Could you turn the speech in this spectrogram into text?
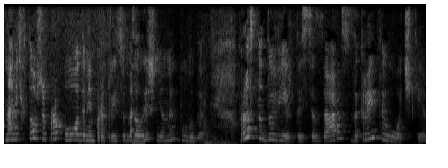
Навіть хто вже проходив імператрицю, залишнього не буде. Просто довіртеся зараз, закрийте очки.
